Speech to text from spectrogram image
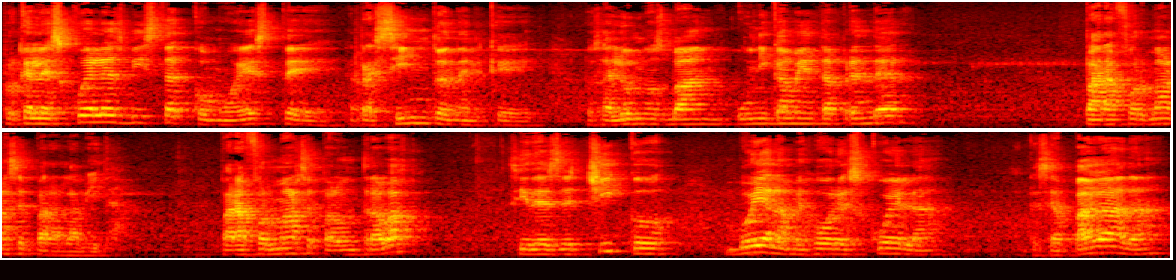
Porque la escuela es vista como este recinto en el que los alumnos van únicamente a aprender para formarse para la vida, para formarse para un trabajo. Si desde chico voy a la mejor escuela, aunque sea pagada,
